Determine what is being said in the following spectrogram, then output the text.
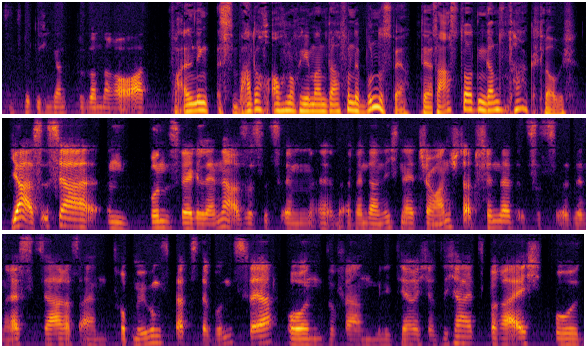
Das ist wirklich ein ganz besonderer Ort. Vor allen Dingen, es war doch auch noch jemand da von der Bundeswehr. Der saß dort den ganzen Tag, glaube ich. Ja, es ist ja ein Bundeswehrgelände, also es ist im, äh, wenn da nicht Nature One stattfindet, ist es äh, den Rest des Jahres ein Truppenübungsplatz der Bundeswehr und insofern militärischer Sicherheitsbereich. Und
